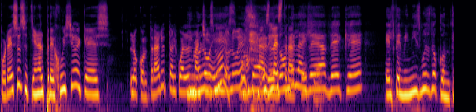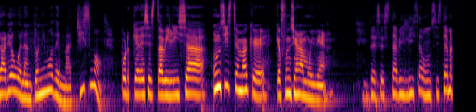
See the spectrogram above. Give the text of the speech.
por eso se tiene el prejuicio de que es lo contrario, tal cual al Y machismo. No lo es. no lo es. O sea, Es ¿de la dónde la idea de que el feminismo es lo contrario o el antónimo de machismo? Porque desestabiliza un sistema que, que funciona muy bien. desestabiliza un sistema.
